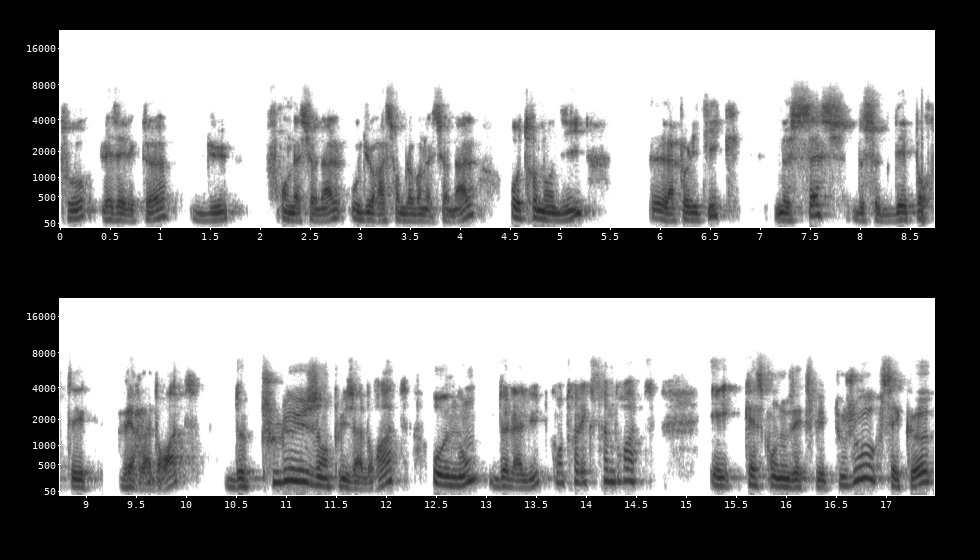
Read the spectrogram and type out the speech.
pour les électeurs du Front national ou du Rassemblement national. Autrement dit, la politique ne cesse de se déporter vers la droite de plus en plus à droite au nom de la lutte contre l'extrême droite. Et qu'est-ce qu'on nous explique toujours? C'est que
